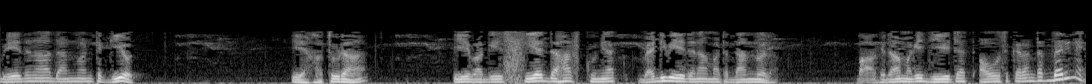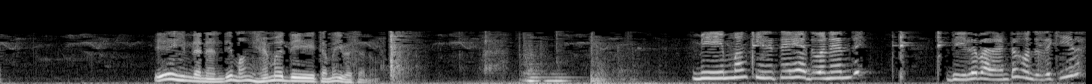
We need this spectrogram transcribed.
වේදනා දන්වන්ට ගියොත් ඒ හතුරා ඒ වගේ සිය දහස් ගුණයක් වැඩි වේදනා මට දන්වලා භාගදා මගේ ජීවිතයත් අවශ්‍ය කරන්නත් බැරි නෑ. ඒ හින්දා නැන්දේ මං හැම දෙයකටම ඉවසනවා. මේ මං කිරිතේ හැදුව නැන්ද? දීලා බලන්න හොඳද කියලා?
